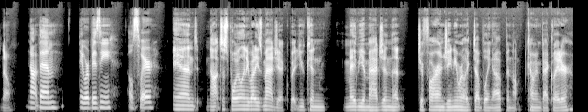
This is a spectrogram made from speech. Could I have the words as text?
No, not them. They were busy elsewhere. And not to spoil anybody's magic, but you can maybe imagine that Jafar and Genie were like doubling up and not coming back later.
